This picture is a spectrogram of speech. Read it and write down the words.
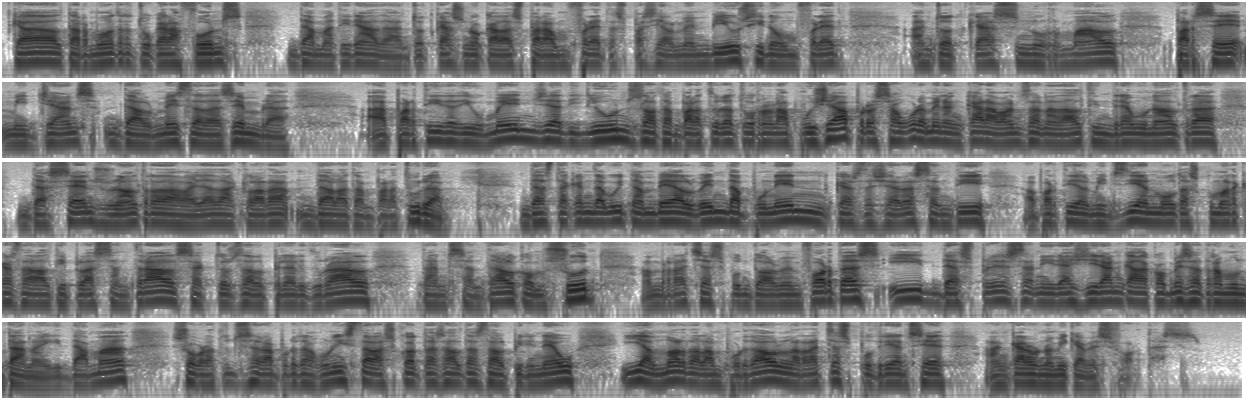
que el termòmetre tocarà fons de matinada. En tot cas, no cal esperar un fred especialment viu, sinó un fred, en tot cas, normal per ser mitjans del mes de desembre. A partir de diumenge, dilluns, la temperatura tornarà a pujar, però segurament encara abans de Nadal tindrem un altre descens, una altra davallada clara de la temperatura. Destaquem d'avui també el vent de ponent que es deixarà sentir a partir del migdia en moltes comarques de l'altiplà central, sectors del prelitoral, tant central com sud, amb ratxes puntualment fortes i després anirà girant cada cop més a tramuntana i demà sobretot serà protagonista a les cotes altes del Pirineu i al nord de l'Empordà on les ratxes podrien ser encara una mica més fortes.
